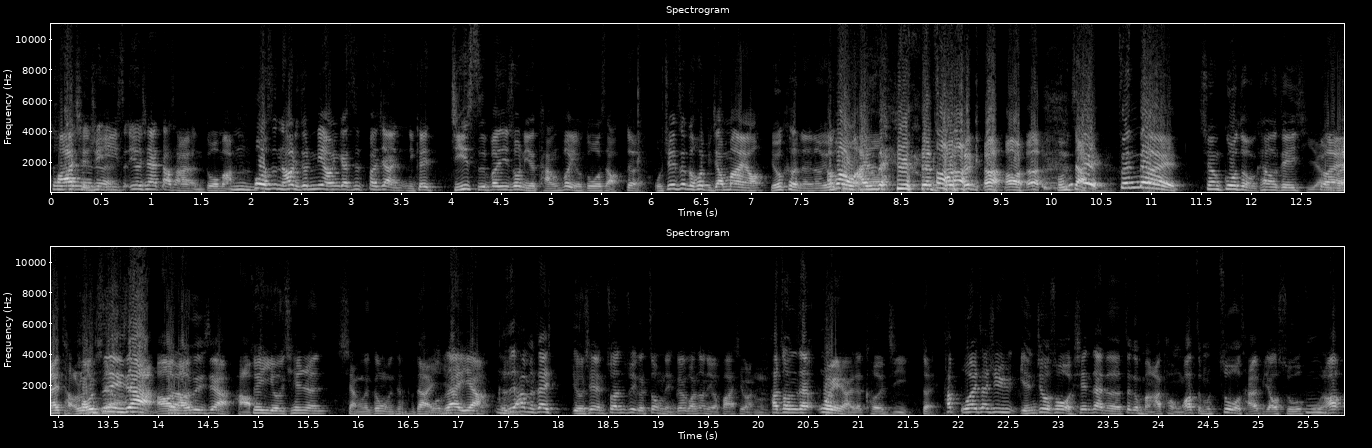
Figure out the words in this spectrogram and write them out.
花钱去医生，因为现在大肠癌很多嘛，或者是然后你的尿应该是分下来，你可以及时分析说你的糖分有多少。对，我觉得这个会比较慢哦。有可能哦，有要不然我们还是在 做这个好了。我们讲哎，真的哎，希望郭总有看到这一集啊，对，我们来讨论投资一下啊，对啊。投资一下，好。所以有钱人想的跟我们真不太一样，我不太一样，可是他们在有些人专注一个重点，各位观众，你有发现吗？嗯。他专注在未来的科技，对。他不会再去研究说我现在的这个马桶我要怎么做才会比较舒服，嗯。然后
